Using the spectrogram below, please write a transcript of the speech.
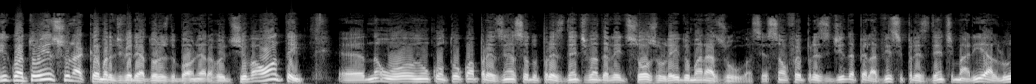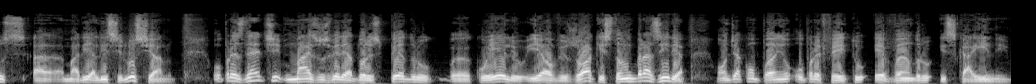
Enquanto isso, na Câmara de Vereadores do Balneário Rui de Silva, ontem eh, não, não contou com a presença do presidente Vanderlei de Souza, Lei do Mar Azul. A sessão foi presidida pela vice-presidente Maria, Maria Alice Luciano. O presidente, mais os vereadores Pedro eh, Coelho e Elvis Joque estão em Brasília, onde acompanham o prefeito Evandro Scaini.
